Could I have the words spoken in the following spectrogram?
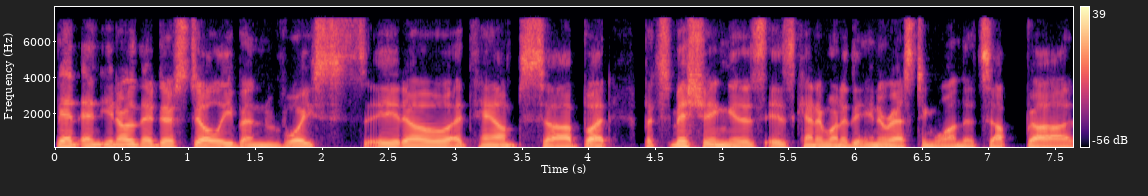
and, and you know there's still even voice you know attempts, uh, but but smishing is is kind of one of the interesting one that's up. Uh,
